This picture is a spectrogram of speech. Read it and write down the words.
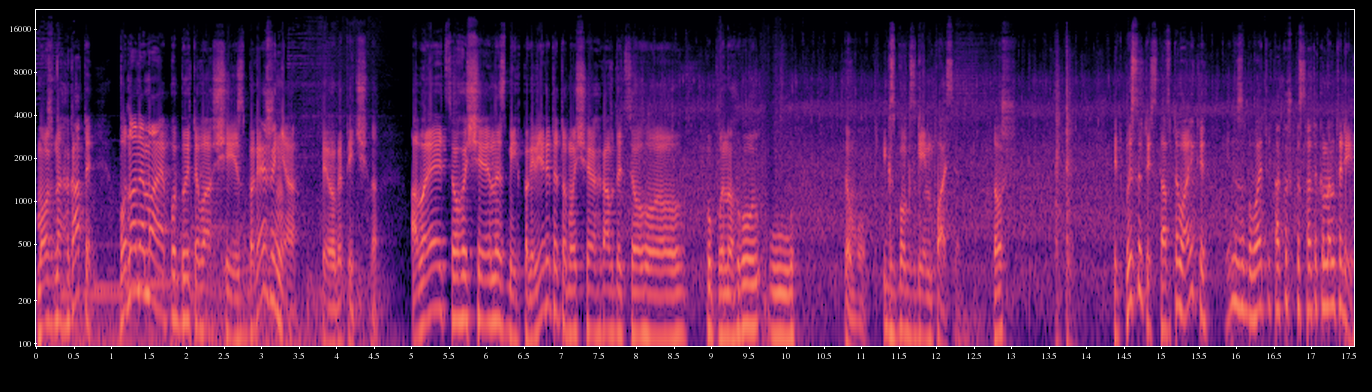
можна грати. Воно не має побити ваші збереження теоретично, але цього ще не зміг перевірити, тому що я грав до цього куплену гру у цьому Xbox Game Pass. Тож, підписуйтесь, ставте лайки і не забувайте також писати коментарі.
